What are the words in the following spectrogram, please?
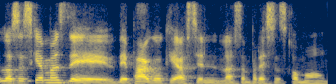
los esquemas de, de, pago que hacen las empresas, como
